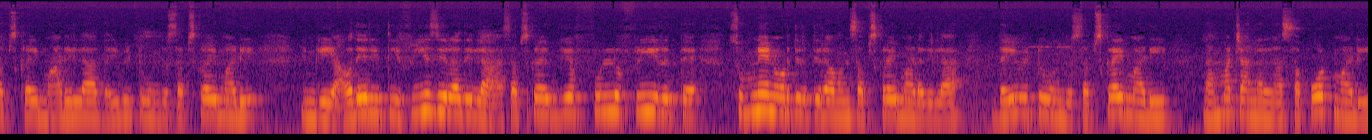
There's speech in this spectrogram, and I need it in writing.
ಸಬ್ಸ್ಕ್ರೈಬ್ ಮಾಡಿಲ್ಲ, ದಯವಿಟ್ಟು ಒಂದು ಸಬ್ಸ್ಕ್ರೈಬ್ ಮಾಡಿ. ನಿಮಗೆ ಯಾವುದೇ ರೀತಿ ಫೀಸ್ ಇರೋದಿಲ್ಲ ಸಬ್ಸ್ಕ್ರೈಬ್ಗೆ ಫುಲ್ಲು ಫ್ರೀ ಇರುತ್ತೆ. ಸುಮ್ಮನೆ ನೋಡ್ತಿರ್ತೀರ, ಒಂದು ಸಬ್ಸ್ಕ್ರೈಬ್ ಮಾಡೋದಿಲ್ಲ. ದಯವಿಟ್ಟು ಒಂದು ಸಬ್ಸ್ಕ್ರೈಬ್ ಮಾಡಿ, ನಮ್ಮ ಚಾನಲ್ನ ಸಪೋರ್ಟ್ ಮಾಡಿ.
